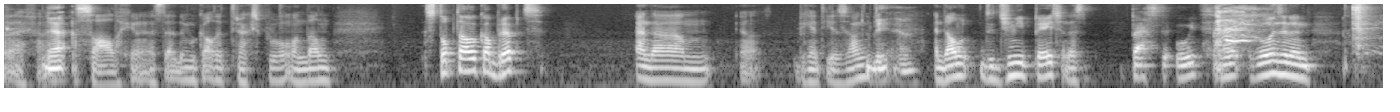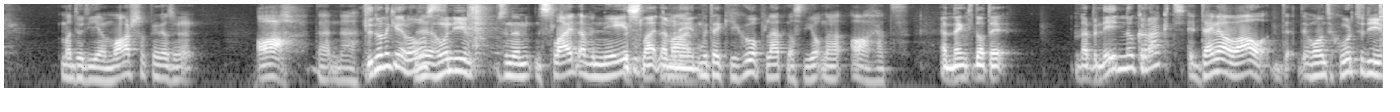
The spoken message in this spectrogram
Eh, Ja. Zalig. Dat, is- dat moet ik altijd terugspoelen. Want dan stopt dat ook abrupt. En dan ja, begint hij zang. Ja. En dan doet Jimmy Page, en dat is het beste ooit. Gewoon, zo'n... Maar door die Marshall klinkt dat zo'n... Ah, dat... dat Doe nog een keer eh, eens. gewoon die, zo'n slide naar beneden. Een slide naar Maar beneden. moet ik je goed opletten als die op naar A gaat. En denkt dat hij naar beneden ook raakt? Ik denk dat wel. De, de, gewoon, je hoort zo die...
